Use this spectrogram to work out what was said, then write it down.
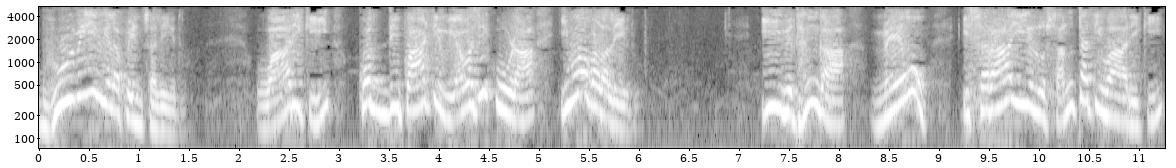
భూమి విలపించలేదు. వారికి కొద్దిపాటి వ్యవధి కూడా ఇవ్వబడలేదు. ఈ విధంగా మేము ఇస్రాయిలు సంతతి వారికి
